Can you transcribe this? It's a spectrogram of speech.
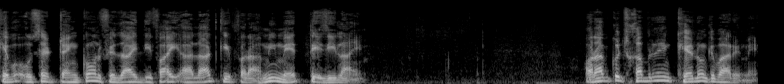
कि वो उसे टैंकों और फिजाई दिफाई आलात की फराहमी में तेज़ी लाएँ। और अब कुछ खबरें खेलों के बारे में।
